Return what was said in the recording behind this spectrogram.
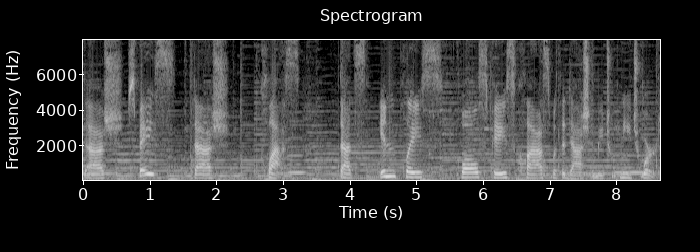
dash space dash class. That's in place wall space class with a dash in between each word.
